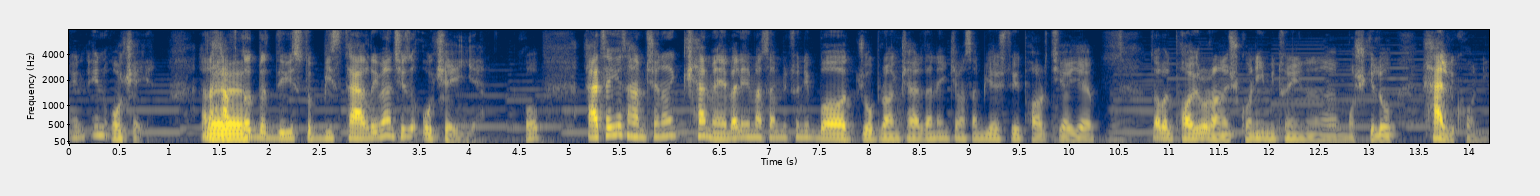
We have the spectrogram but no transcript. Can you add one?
این این اوکیه. الان آره. 70 به 220 تقریبا چیز اوکیه خب اتکت همچنان کمه ولی این مثلا می‌تونی با جبران کردن اینکه مثلا بیاش توی پارتیای دابل پای رو رانش کنی می‌تونی مشکل رو حل کنی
